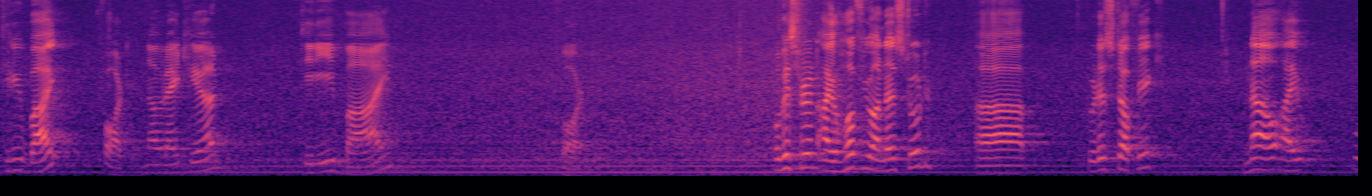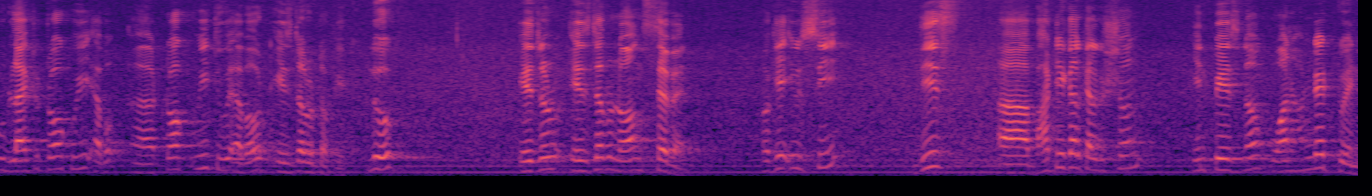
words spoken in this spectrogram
3 by 40 now write here 3 by 40 okay student i hope you understood uh, today's topic now i would like to talk with, about, uh, talk with you about SW topic. Look, SW, SW long 7. Okay, you see this uh, vertical calculation in page number 120.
